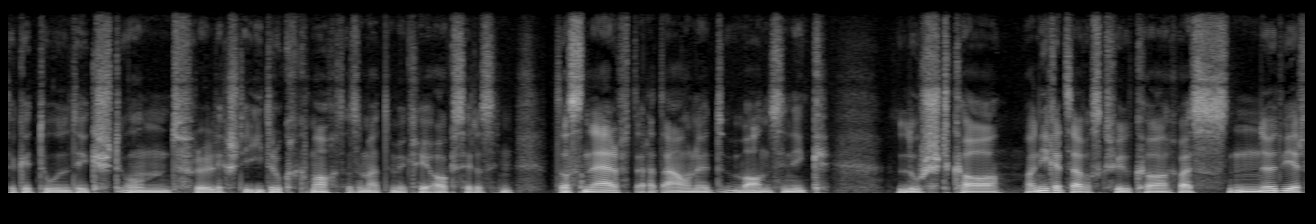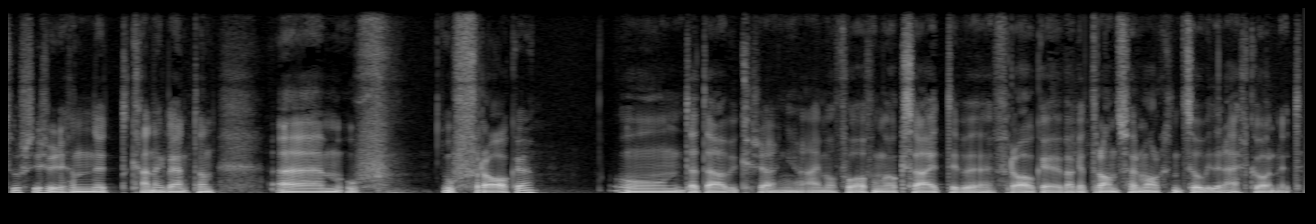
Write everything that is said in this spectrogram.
den geduldigsten und fröhlichsten Eindruck gemacht. Also man hat wirklich angesehen, dass ihn das nervt. Er hat auch nicht wahnsinnig Lust gehabt, habe ich jetzt einfach das Gefühl gehabt, ich weiß nicht, wie er sonst ist, weil ich ihn nicht kennengelernt habe, ähm, auf, auf Fragen und hat auch wirklich einmal von Anfang an gesagt, eben Fragen wegen Transfermarkt und so wieder eigentlich gar nicht.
